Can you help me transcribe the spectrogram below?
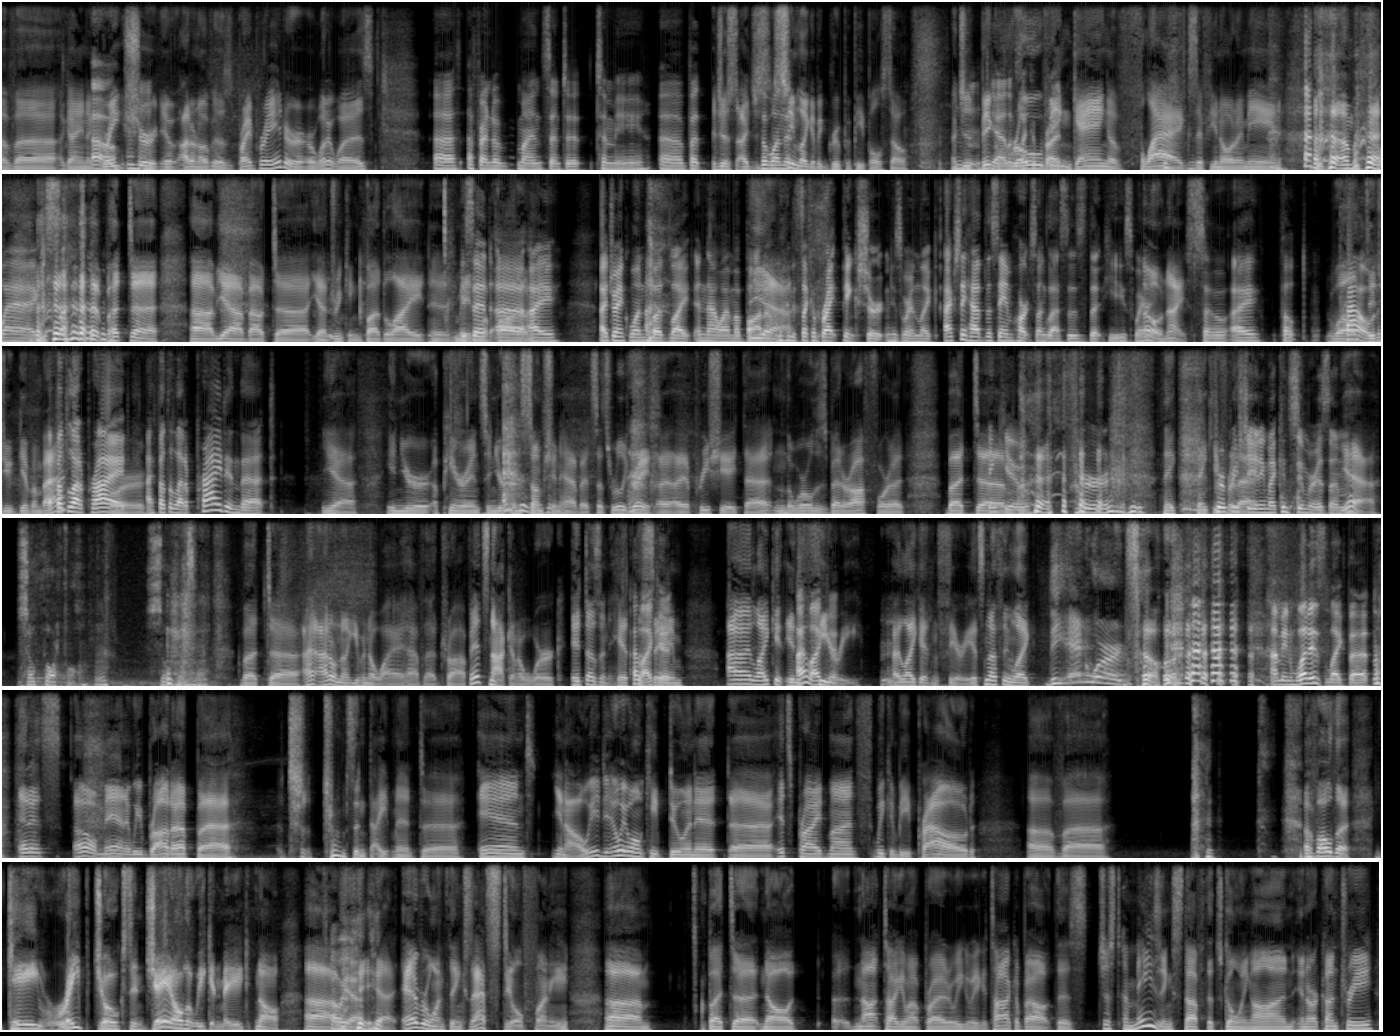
of uh, a guy in a Oh, great mhm. shirt. I don't know if it was Pride Parade or, or what it was. Uh, a friend of mine sent it to me, uh, but It just, I just The one it that- seemed like a big group of people. So a just big Yeah, looks like a roving gang of flags, if you know what I mean. flags. but uh, um, yeah, about uh, yeah, drinking Bud Light. It he said, him a uh, bottom. "I." I drank one Bud Light and now I'm a bottom. Yeah. And it's like a bright pink shirt and he's wearing like I actually have the same heart sunglasses that he's wearing. Oh, nice. So I felt well, proud. did you give him back? I felt a lot of pride. Or- I felt a lot of pride in that. Yeah, in your appearance and your consumption habits. That's really great. I, I appreciate that, and the world is better off for it. But um, Thank you for, thank, thank you for for, that. appreciating my consumerism. Yeah, So thoughtful. Mm-hmm. So thoughtful. but uh, I, I don't know even know why I have that drop. It's not gonna work. It doesn't hit I the like it. same. I like it in I like it. Theory. I like it in theory. It's nothing like the N word. so. I mean, what is like that? and it's oh man, and we brought up uh, tr- Trump's indictment, uh, and you know we we won't keep doing it. Uh, it's Pride Month. We can be proud of. Of all the gay rape jokes in jail that we can make, no, um, Oh, yeah. yeah, everyone thinks that's still funny, um, but uh, no, uh, not talking about Pride. We we could talk about this just amazing stuff that's going on in our country,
